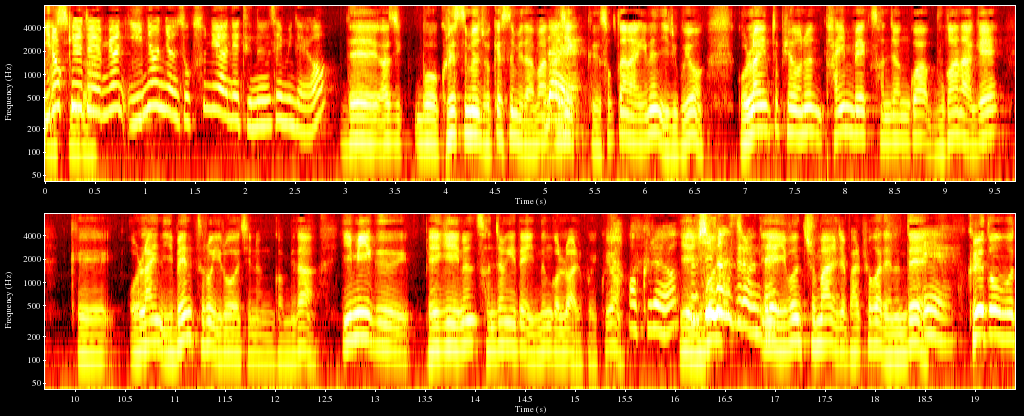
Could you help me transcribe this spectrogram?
이렇게 맞습니다. 되면 2년 연속 순위 안에 드는 셈이네요. 네, 아직 뭐 그랬으면 좋겠습니다만 네. 아직 그 속단하기는 일이고요. 온라인 투표는 타임백 선정과 무관하게 그 온라인 이벤트로 이루어지는 겁니다. 이미 그 백인은 선정이 돼 있는 걸로 알고 있고요. 어, 그래요? 좀 이번- 실망스러운데. 예, 이번 주말 이제 발표가 되는데 예. 그래도 뭐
